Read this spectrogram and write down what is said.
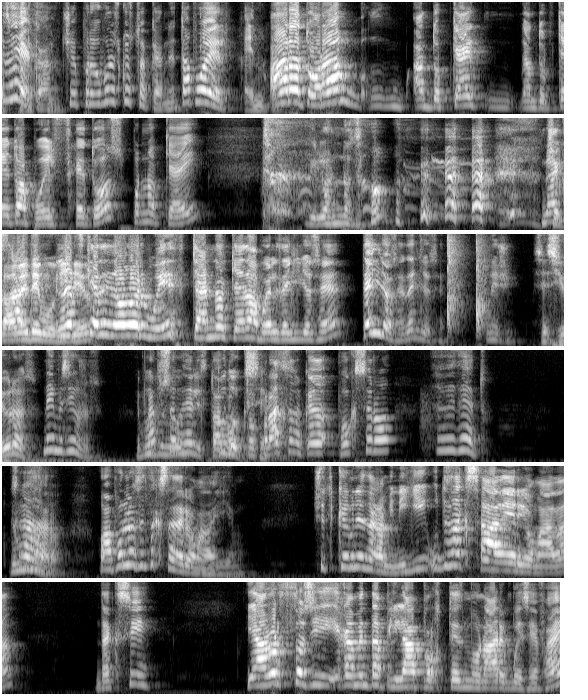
πρωτάθλημα. Και προηγούμενος ποιος το έκανε; Το Αποέλ. Εν- Άρα τώρα αν το πιάει, αν το πιάει το Αποέλ φέτος, μπορεί να πιάει; Δηλώνω το. Και κάνετε μου Let's βίντεο. get it over with. Και αν το πιάει το Αποέλ τελειώσε. Τελειώσε, τελειώσε. Είναι εκεί. Είσαι σίγουρος; Ναι, είμαι σίγουρος. πού Γράψε το- όπου θέλεις. πού Το το το ξέρεις; πράσινο και το- που ξέρω, ε, ιδέα του. Ναι, Ξεκάθαρο. Ο Απόλλωνας δεν θα ξαδέρει ομάδα γη μου. Και ούτε και έμεινε να κάνει νίκη, ούτε θα ξαδέρει ομάδα. Εντάξει. Η ανόρθωση έκαμε τα πιλά προχτές μονάρι που εσέφαε.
